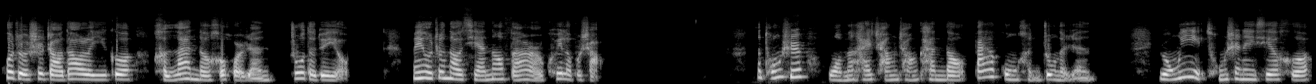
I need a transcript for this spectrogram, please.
或者是找到了一个很烂的合伙人、猪的队友，没有挣到钱呢，反而亏了不少。那同时，我们还常常看到八宫很重的人，容易从事那些和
